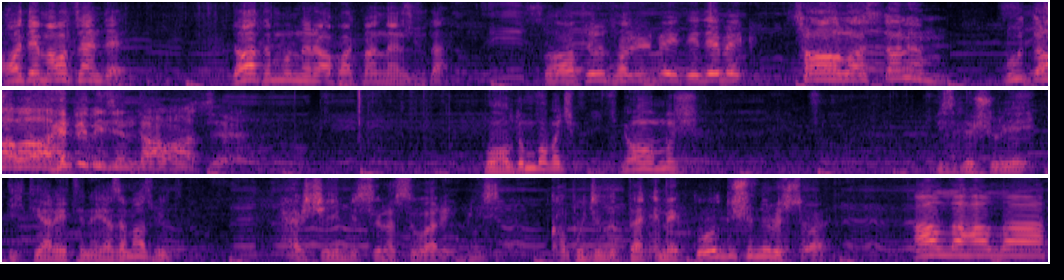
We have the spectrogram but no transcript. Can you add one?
Adem al sen de. Dağıtın bunları apartmanlarınızda. Dağıtırız Halil Bey. Ne demek? Sağ ol aslanım. Bu dava hepimizin davası. Bu oldu mu babacığım? Ne olmuş? Bizi de şuraya ihtiyar heyetine yazamaz mıydın? Her şeyin bir sırası var iblis. Kapıcılıktan emekli ol düşünürüz sonra. Allah Allah.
